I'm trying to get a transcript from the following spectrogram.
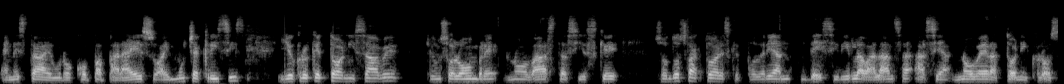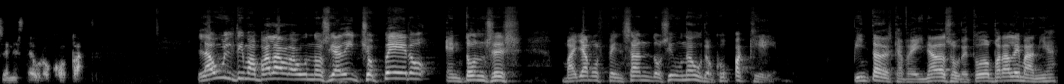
en esta Eurocopa para eso. Hay mucha crisis y yo creo que Tony sabe que un solo hombre no basta si es que son dos factores que podrían decidir la balanza hacia no ver a Tony Cross en esta Eurocopa. La última palabra aún no se ha dicho, pero entonces vayamos pensando, sí, una Eurocopa que pinta descafeinada, sobre todo para Alemania,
